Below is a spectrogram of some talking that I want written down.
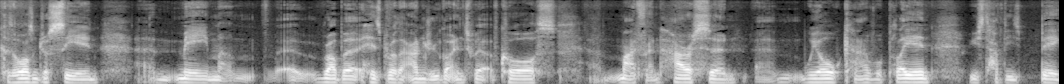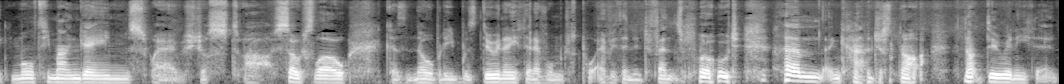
because I wasn't just seeing um, me, uh, Robert, his brother Andrew got into it, of course. Um, my friend Harrison, um, we all kind of were playing. We used to have these big multi-man games where it was just oh so slow because nobody was doing anything. Everyone just put everything in defense mode um, and kind of just not not do anything.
